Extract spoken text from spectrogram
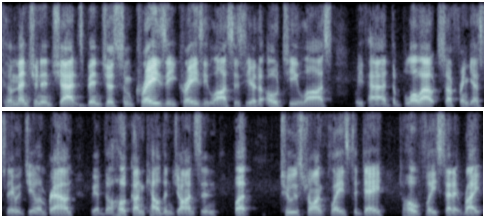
To mention in chat, it's been just some crazy, crazy losses here. The OT loss. We've had the blowout suffering yesterday with Jaylen Brown. We have the hook on Keldon Johnson, but two strong plays today to hopefully set it right.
